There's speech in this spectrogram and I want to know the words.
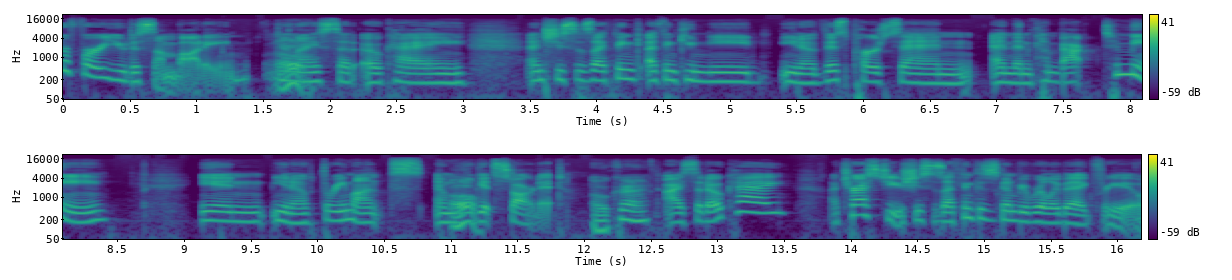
refer you to somebody." And Oh. I said, "Okay." And she says, "I think I think you need, you know, this person and then come back to me in, you know, 3 months and Oh. we'll get started." Okay. I said, "Okay. I trust you." She says, "I think this is going to be really big for you."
